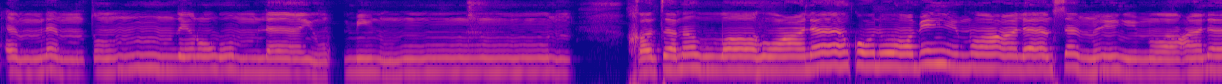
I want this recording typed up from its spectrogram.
أم لم تنذرهم لا يؤمنون. ختم الله على قلوبهم وعلى سمعهم وعلى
